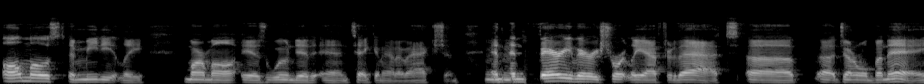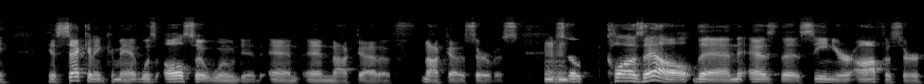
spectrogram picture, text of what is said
almost immediately Marmont is wounded and taken out of action. Mm-hmm. And then very, very shortly after that, uh, uh, General Bonnet, his second in command, was also wounded and and knocked out of knocked out of service. Mm-hmm. So Clauzel then, as the senior officer,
